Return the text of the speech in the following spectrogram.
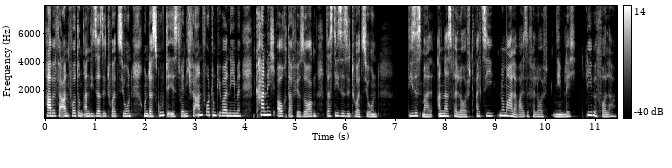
habe Verantwortung an dieser Situation. Und das Gute ist, wenn ich Verantwortung übernehme, kann ich auch dafür sorgen, dass diese Situation dieses Mal anders verläuft, als sie normalerweise verläuft, nämlich liebevoller.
